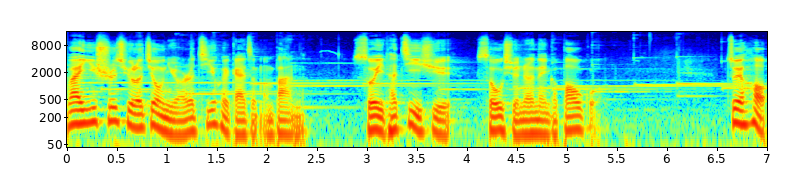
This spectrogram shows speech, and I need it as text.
万一失去了救女儿的机会该怎么办呢？所以她继续搜寻着那个包裹，最后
